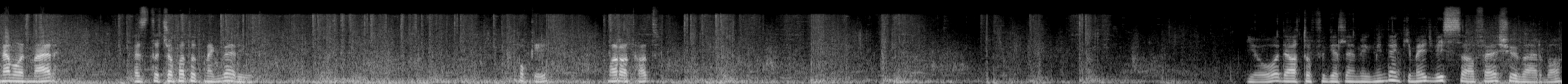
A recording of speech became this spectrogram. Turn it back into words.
Nem mond már. Ezt a csapatot megverjük? Oké. Okay. Maradhat. Jó, de attól függetlenül még mindenki megy vissza a felsővárba.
